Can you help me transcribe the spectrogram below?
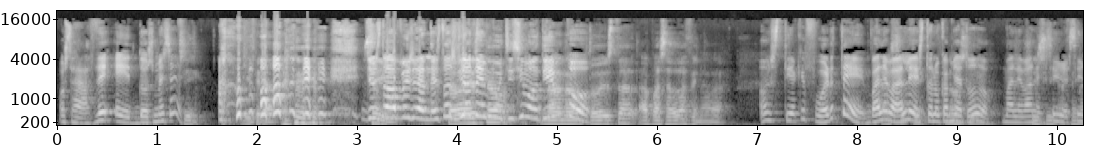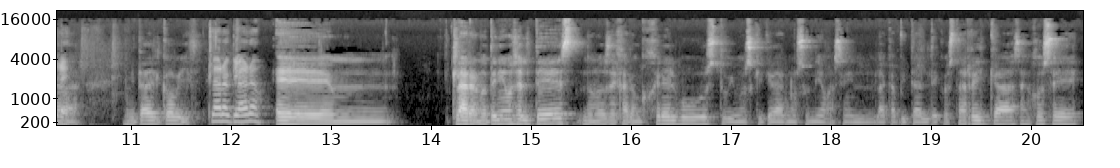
O sea, hace eh, dos meses. Sí, literal. Yo estaba pensando, esto ha sido hace muchísimo tiempo. No, no, todo esto ha pasado hace nada. Hostia, qué fuerte. Vale, vale, esto lo cambia todo. Vale, vale, sigue, sigue. Mitad del COVID. Claro, claro. Em, claro, no teníamos el test, no nos dejaron coger el bus, tuvimos que quedarnos un día más en la capital de Costa Rica, San José.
